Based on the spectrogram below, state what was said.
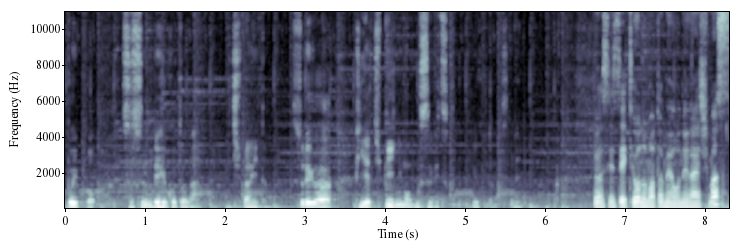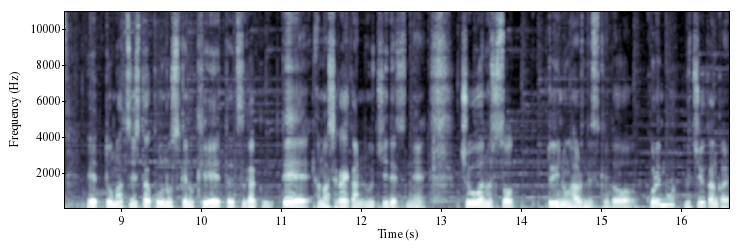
一歩一歩進んでいくことが一番いいとそれが PHP にも結びつくということですね。では先生今日のまとめをお願いします。えっと、松下幸之助の経営哲学で、まあ、社会観のうちですね調和の思想というのがあるんですけどこれも宇宙観から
